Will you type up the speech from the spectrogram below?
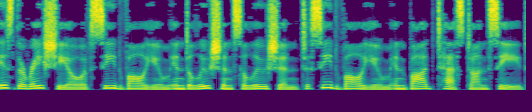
is the ratio of seed volume in dilution solution to seed volume in BOD test on seed.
